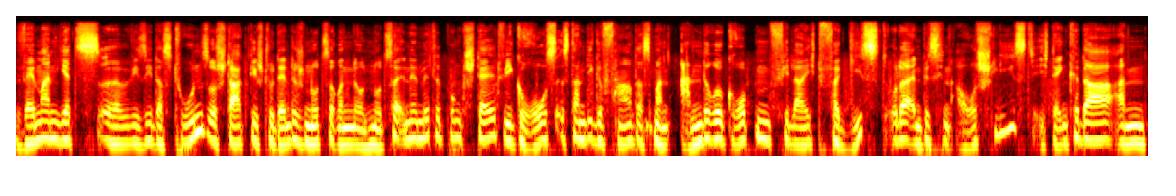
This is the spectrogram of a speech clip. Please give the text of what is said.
Wenn man jetzt, äh, wie Sie das tun, so stark die studentischen Nutzerinnen und Nutzer in den Mittelpunkt stellt, wie groß ist dann die Gefahr, dass man andere Gruppen vielleicht vergisst oder ein bisschen ausschließt? Ich denke da an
